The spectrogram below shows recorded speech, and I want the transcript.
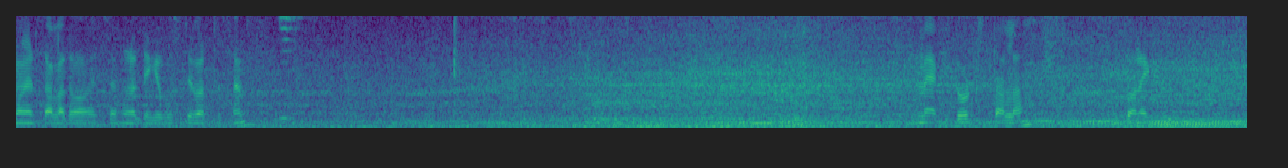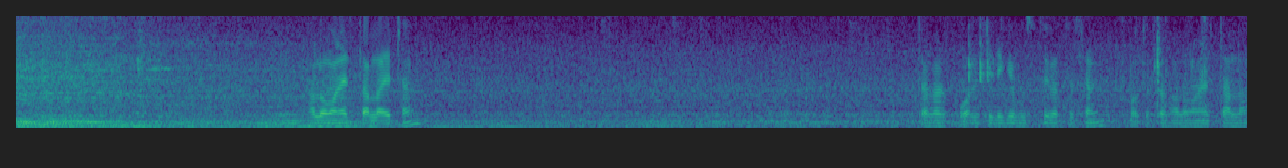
মানের তালা দেওয়া হয়েছে, আপনারা দেখে বুঝতে পারতেছেন। ম্যাকটোট তালা। অনেক ভালো মানের তালা এটা। তালার কোয়ালিটি দেখে বুঝতে পারতেছেন কতটা ভালো মানের তালা।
